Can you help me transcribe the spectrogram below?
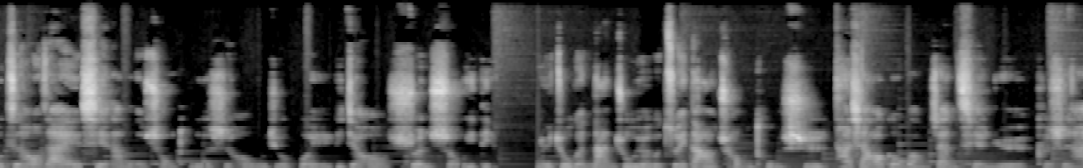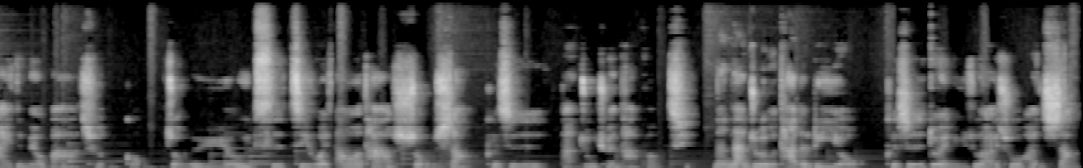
我之后在写他们的冲突的时候，我就会比较顺手一点。女主跟男主有一个最大的冲突是，她想要跟网站签约，可是她一直没有办法成功。终于有一次机会到了她手上，可是男主劝她放弃。那男主有他的理由。可是对女主来说很伤，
